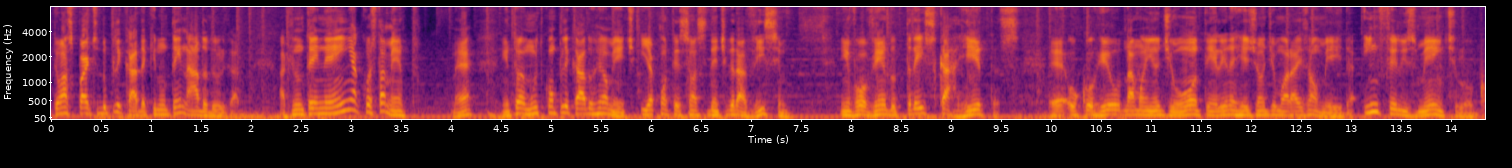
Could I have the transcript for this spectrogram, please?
tem umas partes duplicadas, aqui não tem nada duplicado. Aqui não tem nem acostamento. Né? Então é muito complicado realmente. E aconteceu um acidente gravíssimo envolvendo três carretas. É, ocorreu na manhã de ontem, ali na região de Moraes Almeida. Infelizmente, Lobo,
